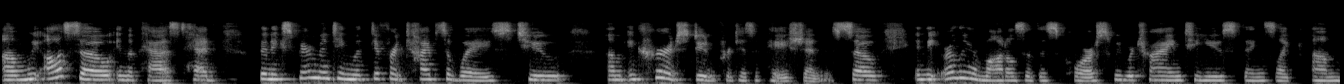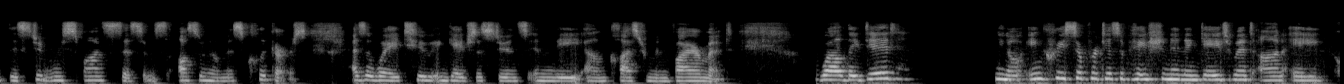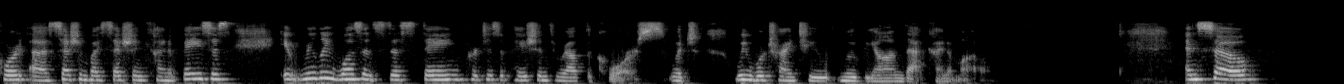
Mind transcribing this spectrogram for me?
Um, we also, in the past, had been experimenting with different types of ways to um, encourage student participation. So in the earlier models of this course, we were trying to use things like um, the student response systems, also known as clickers, as a way to engage the students in the um, classroom environment. While they did you know, increase their participation and engagement on a court, session by session kind of basis, it really wasn't sustained participation throughout the course, which we were trying to move beyond that kind of model. And so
